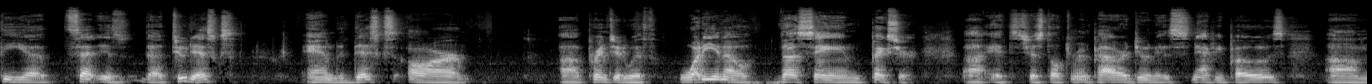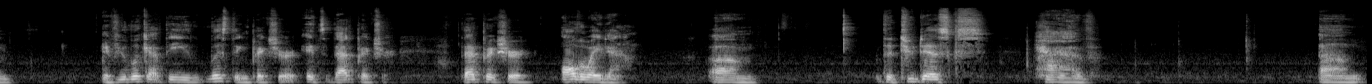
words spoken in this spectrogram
the uh, set is the two discs, and the discs are uh, printed with what do you know the same picture. Uh, it's just Ultraman Power doing his snappy pose. Um, if you look at the listing picture, it's that picture, that picture all the way down. Um, the two discs have um,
